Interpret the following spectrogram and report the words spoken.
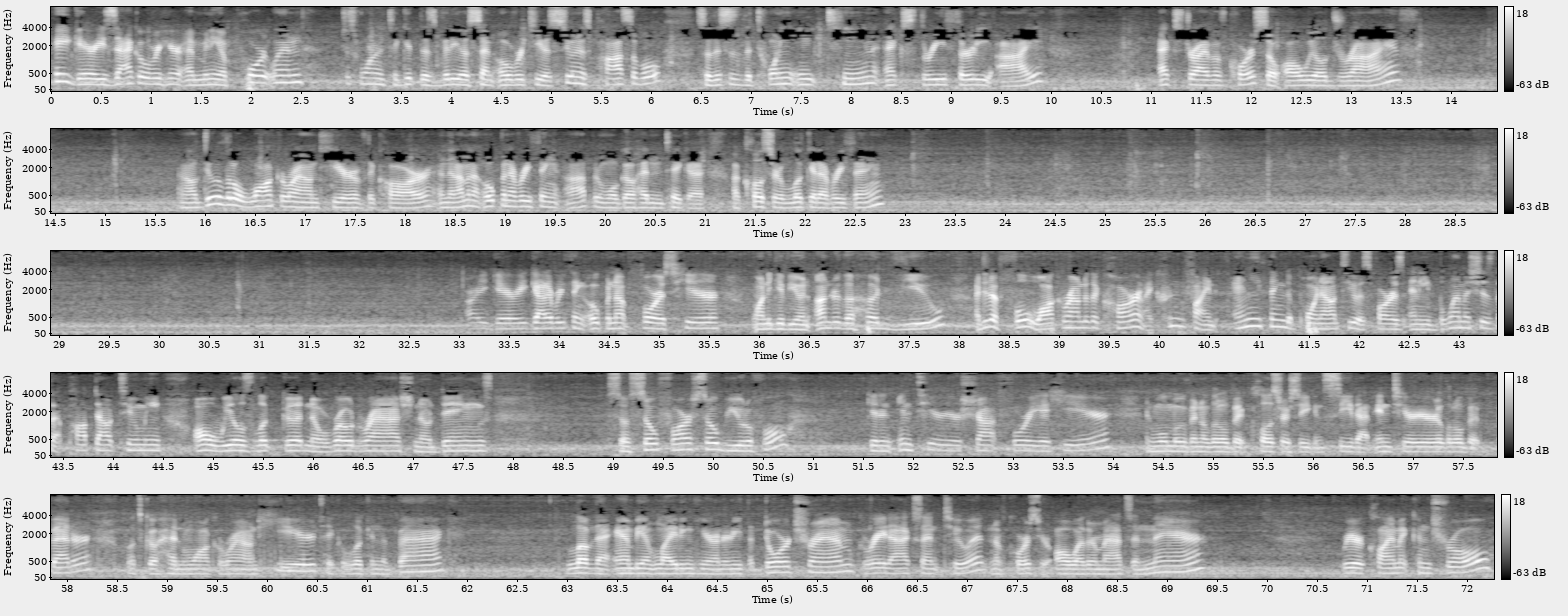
Hey Gary, Zack over here at Mini of Portland. Just wanted to get this video sent over to you as soon as possible. So this is the 2018 X330i. X-Drive, of course, so all-wheel drive. And I'll do a little walk around here of the car, and then I'm gonna open everything up and we'll go ahead and take a, a closer look at everything. Alrighty, Gary, got everything open up for us here. Want to give you an under the hood view. I did a full walk around of the car and I couldn't find anything to point out to you as far as any blemishes that popped out to me. All wheels look good, no road rash, no dings. So, so far, so beautiful. Get an interior shot for you here and we'll move in a little bit closer so you can see that interior a little bit better. Let's go ahead and walk around here, take a look in the back. Love that ambient lighting here underneath the door trim. Great accent to it. And of course your all-weather mats in there. Rear climate control.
